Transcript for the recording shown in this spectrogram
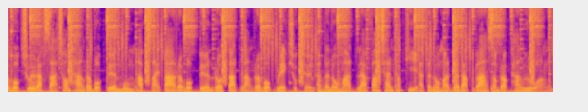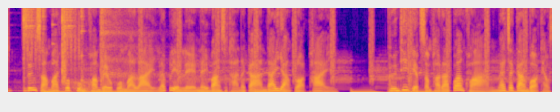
ระบบช่วยรักษาช่องทางระบบเตือนมุมอับสายตาระบบเตือนรถตัดหลังระบบเบรกฉุกเฉินอัตโนมัติ และฟังก์ชันขับขี่อัตโนมัติระดับกลางสำหรับทางหลวง ซึ่งสามารถควบคุมความเร็วพวงมาลัย และเปลี่ยนเลนในบางสถานการณ์ได้อย่างปลอดภัย พื้นที่เก็บสัมภาระกว้างขวาง แม้จะกางเบาะแถว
